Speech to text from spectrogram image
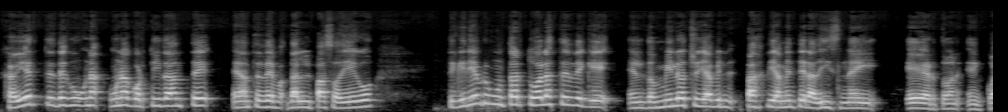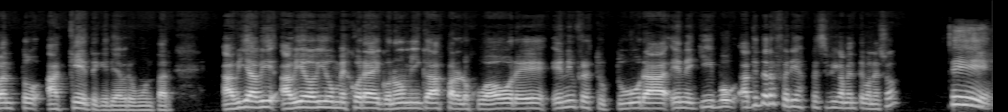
Javier, te tengo una, una cortita antes, antes de darle el paso a Diego. Te quería preguntar, tú hablaste de que en el 2008 ya prácticamente era Disney Everton. ¿En cuanto a qué te quería preguntar? había, había habido mejoras económicas para los jugadores, en infraestructura, en equipo. ¿A qué te referías específicamente con eso? Sí,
